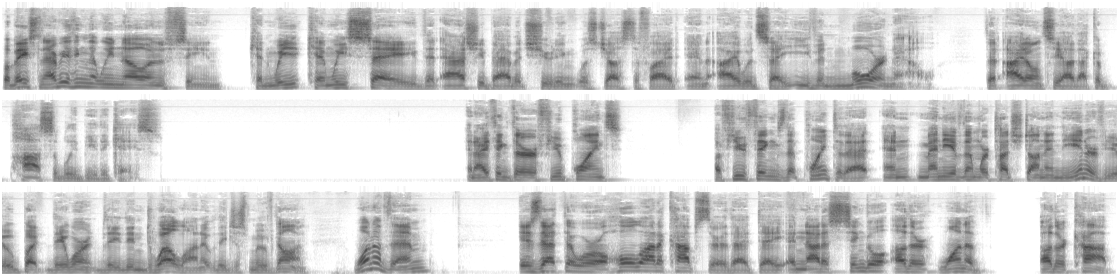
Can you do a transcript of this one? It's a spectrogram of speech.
But based on everything that we know and have seen, can we, can we say that Ashli Babbitt's shooting was justified? And I would say even more now that I don't see how that could possibly be the case. And I think there are a few points, a few things that point to that, and many of them were touched on in the interview, but they weren't, they didn't dwell on it, they just moved on. One of them is that there were a whole lot of cops there that day, and not a single other one of other cop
